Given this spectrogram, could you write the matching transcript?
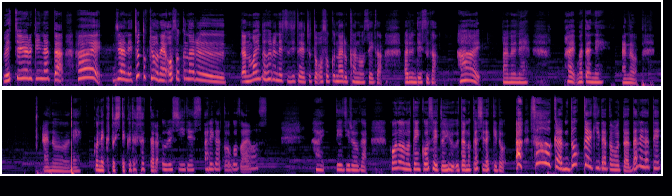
めっちゃやる気になった。はい。じゃあね、ちょっと今日ね、遅くなる、あの、マインドフルネス自体はちょっと遅くなる可能性があるんですが。はい。あのね、はい。またね、あの、あのね、コネクトしてくださったら嬉しいです。ありがとうございます。はい。デイジローが、炎の転校生という歌の歌詞だけど、あ、そうか、どっから聞いたと思った。誰だって、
